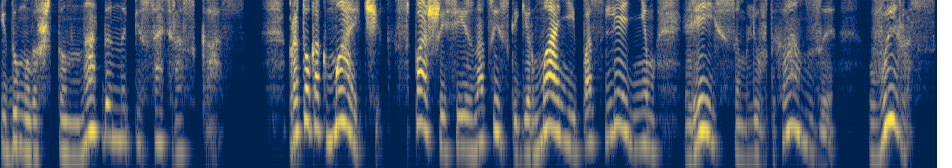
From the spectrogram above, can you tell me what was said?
и думала, что надо написать рассказ про то, как мальчик, спасшийся из нацистской Германии последним рейсом Люфтганзы, вырос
